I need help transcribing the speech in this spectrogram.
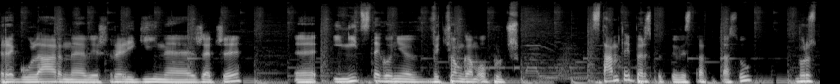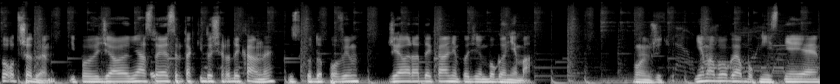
regularne, wiesz, religijne rzeczy yy, i nic z tego nie wyciągam oprócz z tamtej perspektywy straty czasu, po prostu odszedłem i powiedziałem, ja, to ja jestem taki dość radykalny, tylko dopowiem, że ja radykalnie powiedziałem, Boga nie ma w moim życiu. Nie ma Boga, Bóg nie istnieje,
